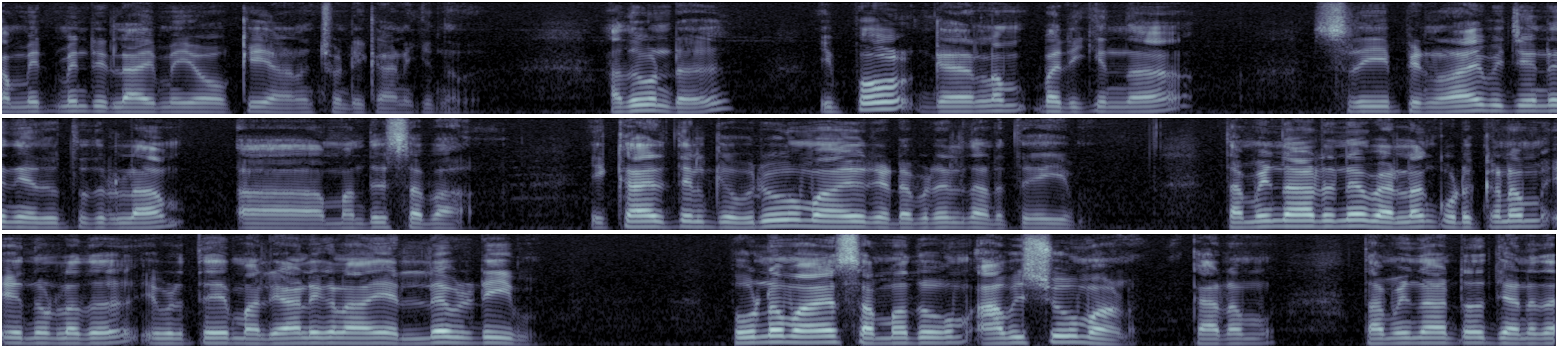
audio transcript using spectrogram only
കമ്മിറ്റ്മെന്റ് ഇല്ലായ്മയോ ഒക്കെയാണ് ചൂണ്ടിക്കാണിക്കുന്നത്. അതുകൊണ്ട് ഇപ്പോൾ കേരളം ഭരിക്കുന്ന ശ്രീ പിണറായി വിജയന്റെ നേതൃത്വത്തിലുള്ള മന്ത്രിസഭ ഇക്കാര്യത്തിൽ ഗൗരവമായൊരു ഇടപെടൽ നടത്തുകയും തമിഴ്നാടിന് വെള്ളം കൊടുക്കണം എന്നുള്ളത് ഇവിടുത്തെ മലയാളികളായ എല്ലാവരുടെയും പൂർണമായ സമ്മതവും ആവശ്യവുമാണ്. കാരണം തമിഴ്നാട്ട് ജനത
